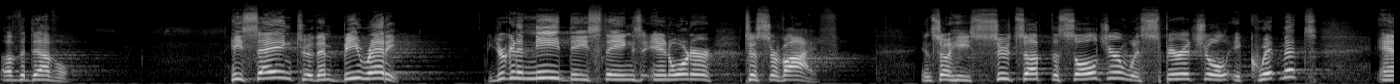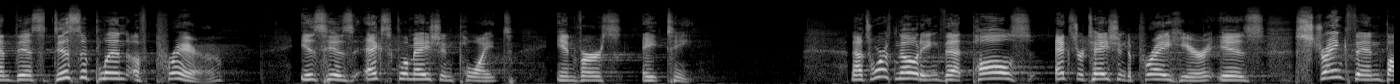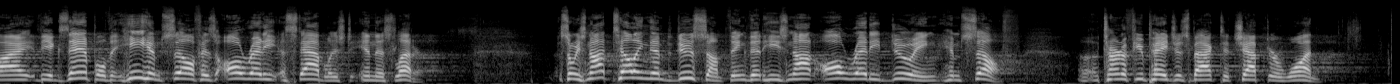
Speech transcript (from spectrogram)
of the devil. He's saying to them, Be ready. You're going to need these things in order to survive. And so he suits up the soldier with spiritual equipment and this discipline of prayer is his exclamation point in verse 18. Now, it's worth noting that Paul's exhortation to pray here is strengthened by the example that he himself has already established in this letter. So he's not telling them to do something that he's not already doing himself. Uh, turn a few pages back to chapter 1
